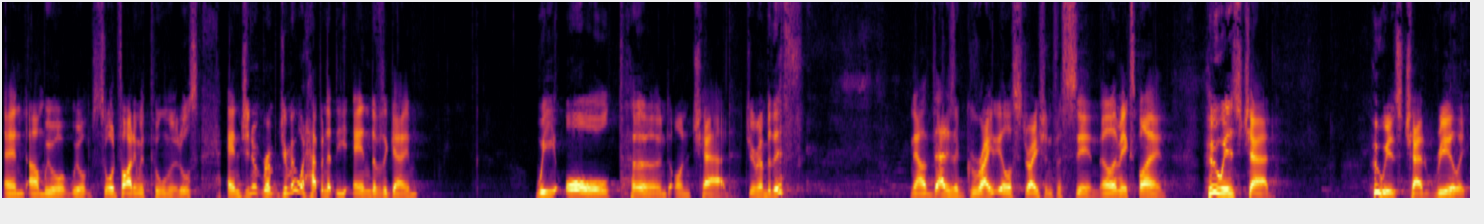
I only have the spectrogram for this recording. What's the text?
And um, we, were, we were sword fighting with pool noodles. And do you, know, do you remember what happened at the end of the game? We all turned on Chad. Do you remember this? Now, that is a great illustration for sin. Now, let me explain. Who is Chad? Who is Chad really?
